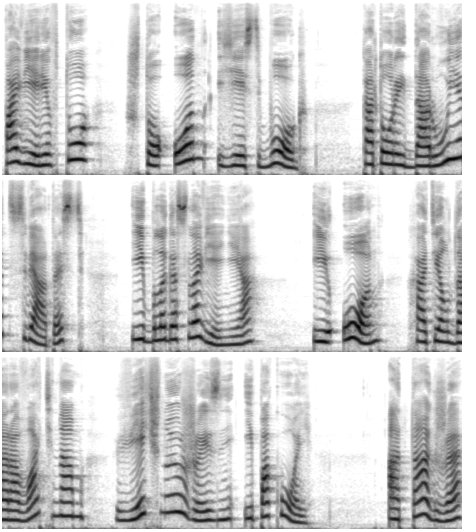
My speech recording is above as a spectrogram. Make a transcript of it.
поверив в то, что Он есть Бог, который дарует святость и благословения, и Он хотел даровать нам вечную жизнь и покой, а также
